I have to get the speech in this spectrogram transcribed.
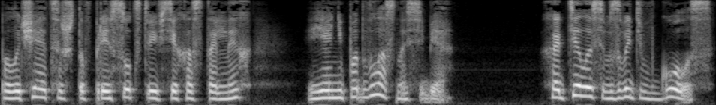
Получается, что в присутствии всех остальных я не подвластна себе. Хотелось взвыть в голос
